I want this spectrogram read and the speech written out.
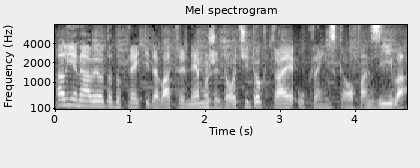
ali je naveo da do prekida vatre ne može doći dok traje ukrajinska ofanziva.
